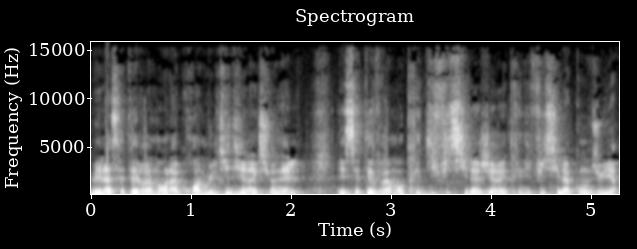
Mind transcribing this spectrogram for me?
Mais là, c'était vraiment la croix multidirectionnelle. Et c'était vraiment très difficile à gérer, très difficile à conduire.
